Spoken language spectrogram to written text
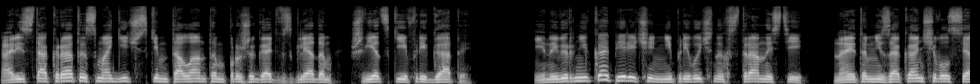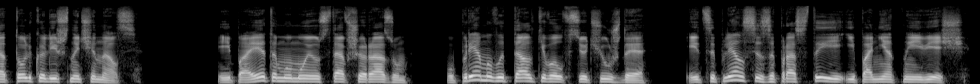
Аристократы с магическим талантом прожигать взглядом шведские фрегаты. И наверняка перечень непривычных странностей на этом не заканчивался, а только лишь начинался. И поэтому мой уставший разум упрямо выталкивал все чуждое и цеплялся за простые и понятные вещи.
